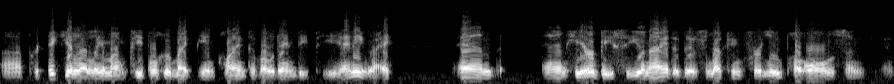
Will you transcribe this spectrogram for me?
uh, particularly among people who might be inclined to vote NDP anyway. And and here BC United is looking for loopholes and, and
